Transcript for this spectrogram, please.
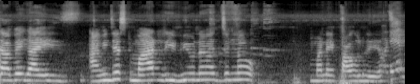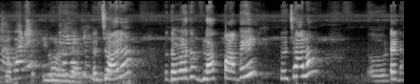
যাবে গাইস আমি জাস্ট মার রিভিউ নেওয়ার জন্য মানে পাগল হয়ে যাচ্ছে। কীভাবে যাবে তো চলো তো তোমরা তো ব্লগ পাবেই। তো চলো তো টাটা।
